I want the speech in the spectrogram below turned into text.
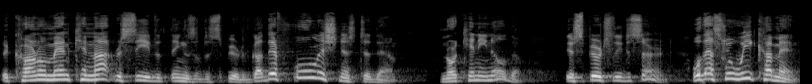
The carnal man cannot receive the things of the Spirit of God. They're foolishness to them, nor can he know them. They're spiritually discerned. Well, that's where we come in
